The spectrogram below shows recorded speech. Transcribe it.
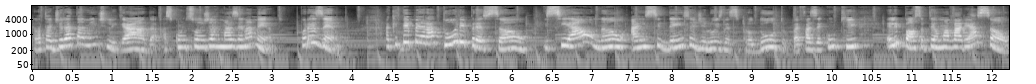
está diretamente ligada às condições de armazenamento. Por exemplo, a que temperatura e pressão e se há ou não a incidência de luz nesse produto vai fazer com que ele possa ter uma variação,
